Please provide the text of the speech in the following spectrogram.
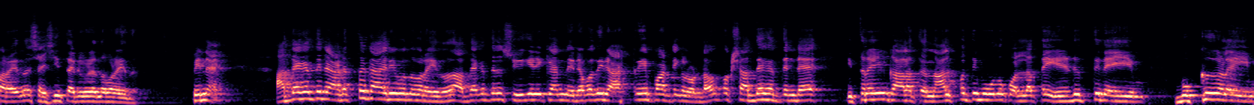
പറയുന്ന ശശി തരൂർ എന്ന് പറയുന്നത്. പിന്നെ അദ്ദേഹത്തിന്റെ അടുത്ത കാര്യം എന്ന് പറയുന്നത് അദ്ദേഹത്തിന് സ്വീകരിക്കാൻ നിരവധി രാഷ്ട്രീയ പാർട്ടികളുണ്ടാവും പക്ഷെ അദ്ദേഹത്തിന്റെ ഇത്രയും കാലത്തെ നാൽപ്പത്തി മൂന്ന് കൊല്ലത്തെ എഴുത്തിനെയും ബുക്കുകളെയും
